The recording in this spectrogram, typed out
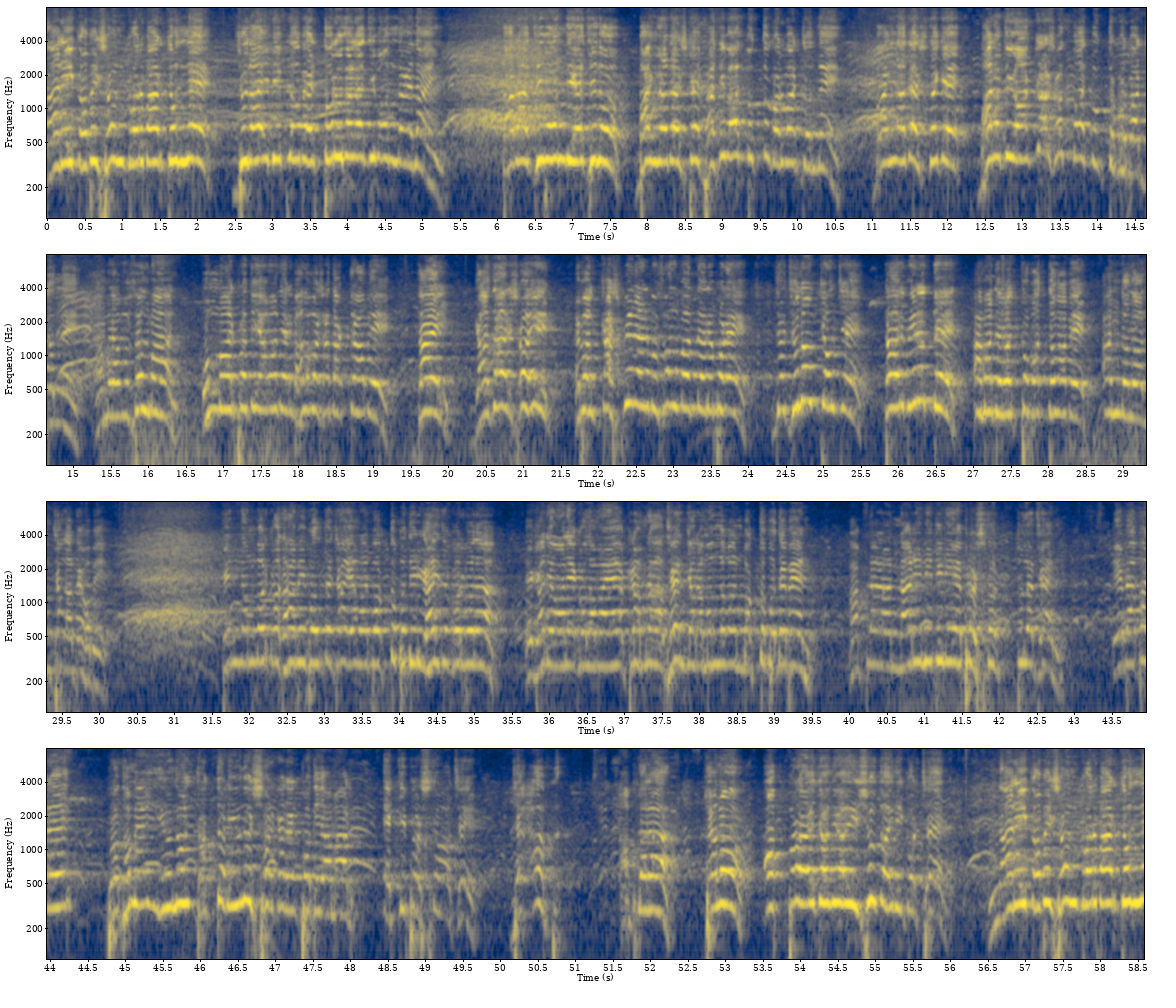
নারী কমিশন করবার জন্য জুলাই বিপ্লবের তরুণেরা জীবন দেয় নাই। তারা জীবন দিয়েছিল বাংলাদেশকে ফ্যাসিবাদ মুক্ত করবার জন্য, বাংলাদেশ থেকে ভারতীয় আগ্রাসনবাদ মুক্ত করবার জন্য। আমরা মুসলমান, উম্মার প্রতি আমাদের ভালোবাসা থাকতে হবে। তাই গাজার শহীদ এবং কাশ্মীরের মুসলমানদের উপরে যে জুলুম চলছে, তার বিরুদ্ধে আমাদের ঐক্যবদ্ধভাবে আন্দোলন চালাতে হবে। তিন নম্বর কথা আমি বলতে চাই, আমার বক্তব্য দীর্ঘায়িত করব না। এখানে অনেক ওলামায় একরামরা আছেন, যারা মূল্যবান বক্তব্য দেবেন। আপনারা নারী নীতি নিয়ে প্রশ্ন তুলেছেন। এ ব্যাপারে প্রথমে ইউনুস, ডক্টর ইউনুস সরকারের প্রতি আমার একটি প্রশ্ন আছে যে আপনারা কেন অপ্রয়োজনীয় ইস্যু তৈরি করছেন? নারী কমিশন করবার জন্য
